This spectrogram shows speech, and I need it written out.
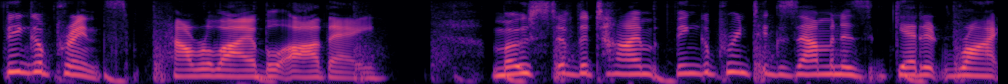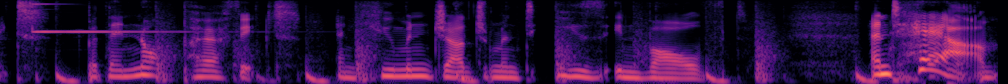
Fingerprints, how reliable are they? Most of the time, fingerprint examiners get it right, but they're not perfect, and human judgment is involved. And hair,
